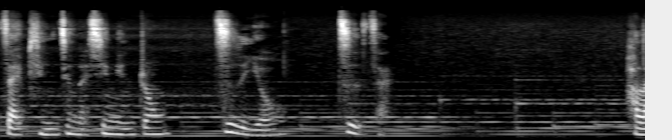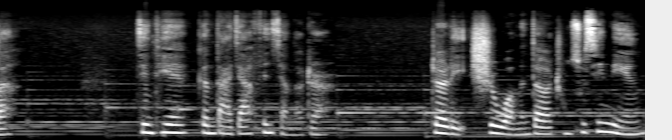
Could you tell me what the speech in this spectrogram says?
在平静的心灵中自由自在。好了，今天跟大家分享到这儿。这里是我们的重塑心灵。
